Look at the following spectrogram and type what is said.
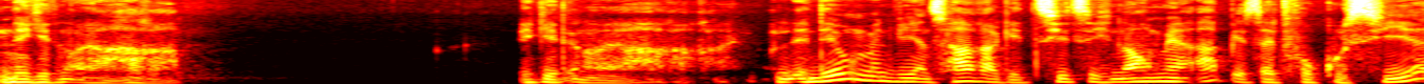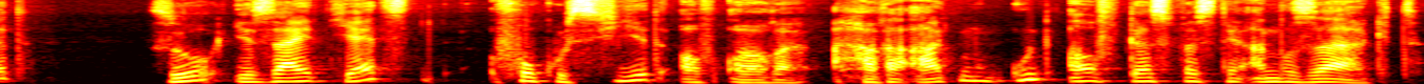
Und ihr geht in euer Hara. Ihr geht in euer Hara rein. Und in dem Moment, wie ihr ins Hara geht, zieht sich noch mehr ab. Ihr seid fokussiert. So, ihr seid jetzt fokussiert auf eure Hara-Atmung und auf das, was der andere sagt.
